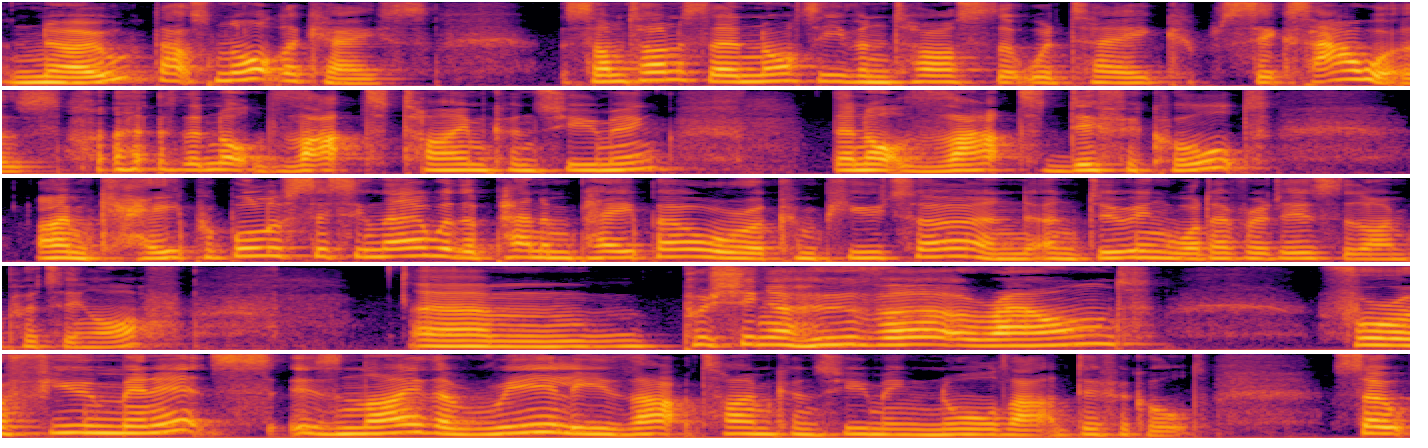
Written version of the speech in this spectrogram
No, that's not the case. Sometimes they're not even tasks that would take six hours. they're not that time consuming. They're not that difficult. I'm capable of sitting there with a pen and paper or a computer and, and doing whatever it is that I'm putting off. Um, pushing a hoover around for a few minutes is neither really that time consuming nor that difficult. So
